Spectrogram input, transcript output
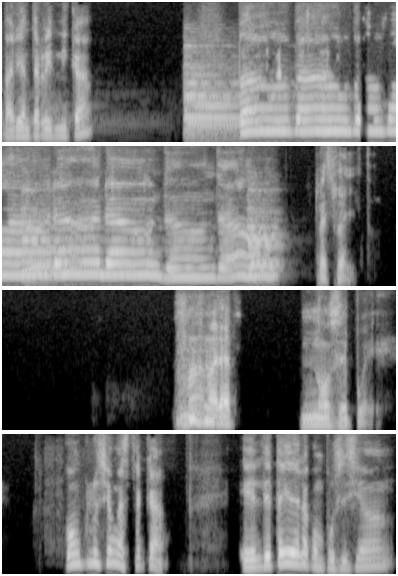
Variante rítmica. Resuelto. Más barato no se puede. Conclusión hasta acá. El detalle de la composición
